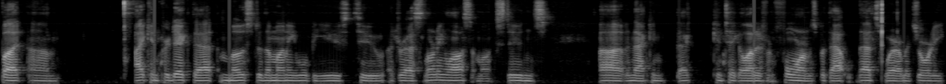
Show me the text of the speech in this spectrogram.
But um, I can predict that most of the money will be used to address learning loss among students, uh, and that can that can take a lot of different forms. But that that's where a majority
